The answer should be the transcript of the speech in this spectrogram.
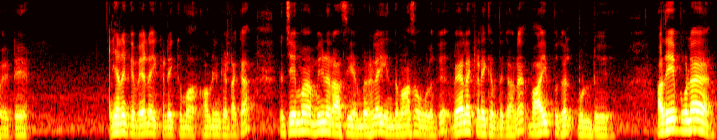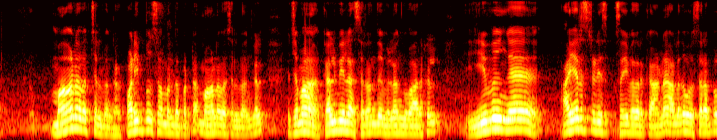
போயிட்டு எனக்கு வேலை கிடைக்குமா அப்படின்னு கேட்டாக்கா நிச்சயமாக மீனராசி என்பர்களே இந்த மாதம் உங்களுக்கு வேலை கிடைக்கிறதுக்கான வாய்ப்புகள் உண்டு. அதே போல் மாணவ செல்வங்கள் படிப்பு சம்பந்தப்பட்ட மாணவ செல்வங்கள் நிச்சயமாக கல்வியில் சிறந்து விளங்குவார்கள். இவங்க ஹையர் ஸ்டடீஸ் செய்வதற்கான அல்லது ஒரு சிறப்பு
